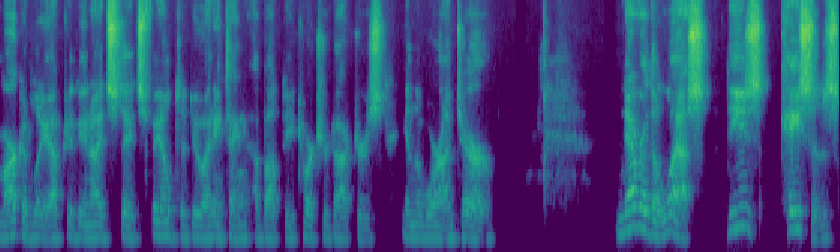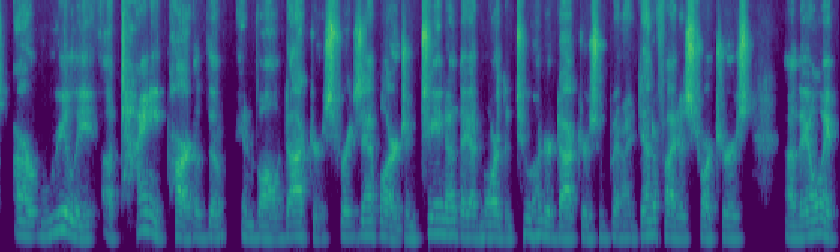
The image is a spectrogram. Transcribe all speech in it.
markedly after the United States failed to do anything about the torture doctors in the war on terror. Nevertheless, these cases are really a tiny part of the involved doctors. For example, Argentina, they had more than 200 doctors who've been identified as torturers. Uh, they only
